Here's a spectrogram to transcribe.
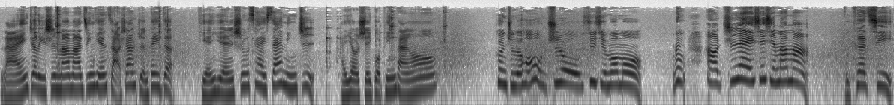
来，这里是妈妈今天早上准备的田园蔬菜三明治，还有水果拼盘哦。看起来好好吃哦，谢谢妈妈。嗯，好吃哎，谢谢妈妈。不客气。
